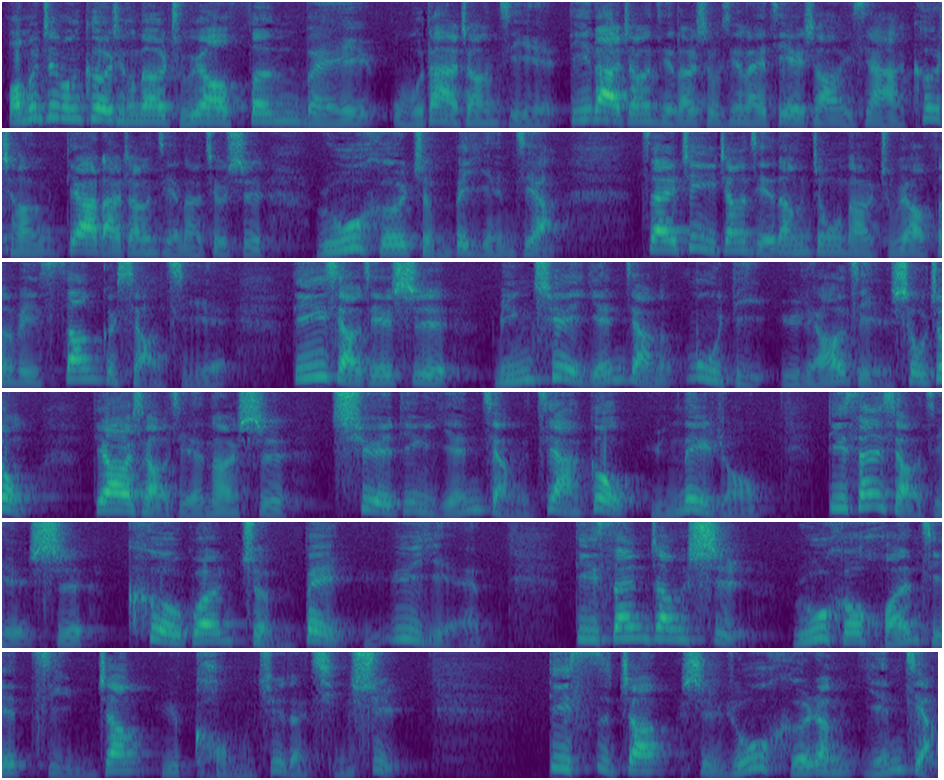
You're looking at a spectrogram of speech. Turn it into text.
我们这门课程呢，主要分为五大章节。第一大章节呢，首先来介绍一下课程。第二大章节呢，就是如何准备演讲。在这一章节当中呢，主要分为三个小节。第一小节是明确演讲的目的与了解受众。第二小节呢是确定演讲的架构与内容。第三小节是客观准备与预演。第三章是如何缓解紧张与恐惧的情绪，第四章是如何让演讲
